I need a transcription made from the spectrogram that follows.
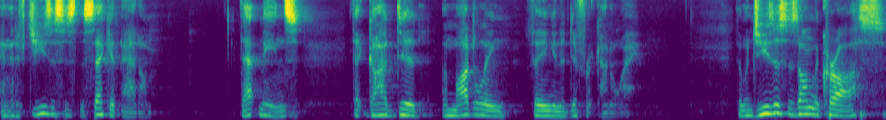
And that if Jesus is the second Adam, that means that God did a modeling thing in a different kind of way. That when Jesus is on the cross,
